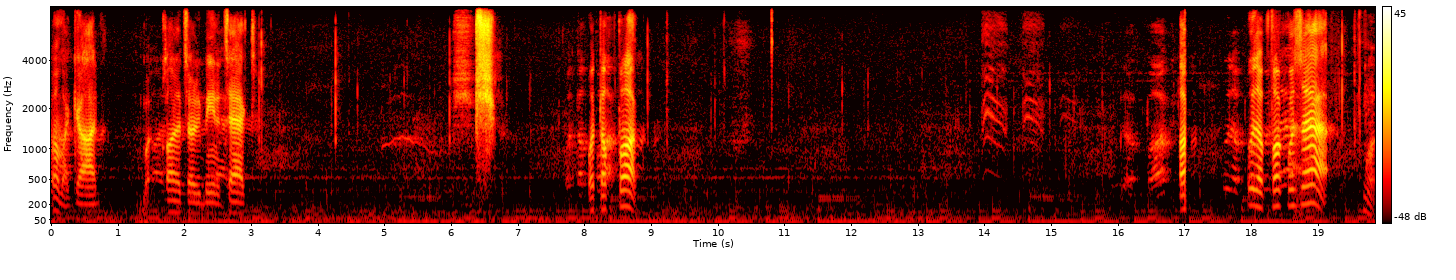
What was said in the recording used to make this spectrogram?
Oh my god. What? Claudette's already being attacked. Psh. What the fuck? Who the fuck was that? What?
